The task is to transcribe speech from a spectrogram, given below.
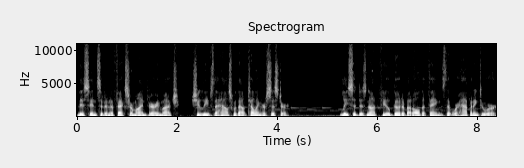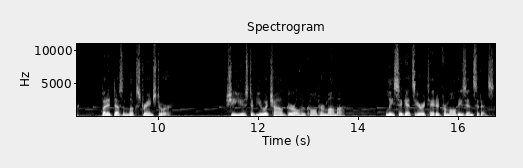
This incident affects her mind very much, she leaves the house without telling her sister. Lisa does not feel good about all the things that were happening to her, but it doesn't look strange to her. She used to view a child girl who called her mama. Lisa gets irritated from all these incidents.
